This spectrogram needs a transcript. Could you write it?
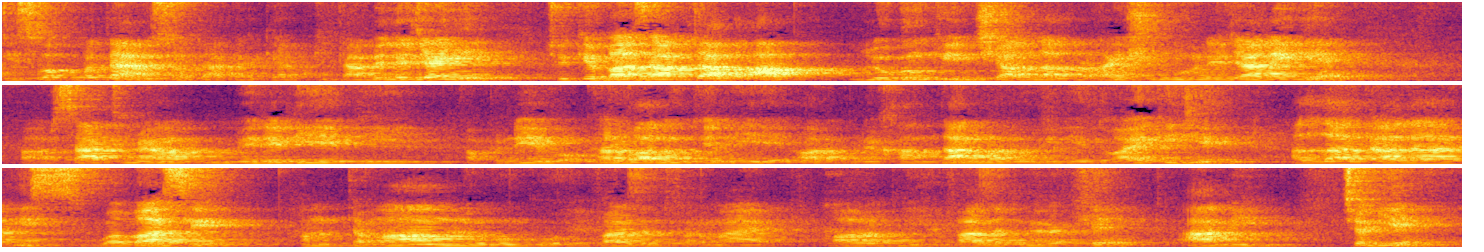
جس وقت بتائیں اس وقت آ کر کے آپ کتابیں لے جائیے۔ چونکہ باضابطہ اب آپ لوگوں کی انشاءاللہ پڑھائی شروع ہونے جا رہی ہے اور ساتھ میں آپ میرے لیے بھی، اپنے گھر والوں کے لیے اور اپنے خاندان والوں کے لیے دعائیں کیجیے۔ اللہ تعالیٰ اس وبا سے ہم تمام لوگوں کو حفاظت فرمائے اور اپنی حفاظت میں رکھے۔ آمین۔ چلیے،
